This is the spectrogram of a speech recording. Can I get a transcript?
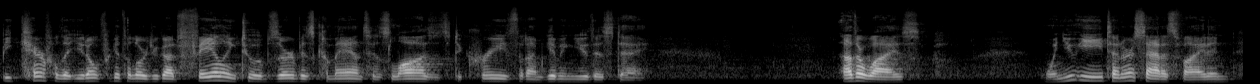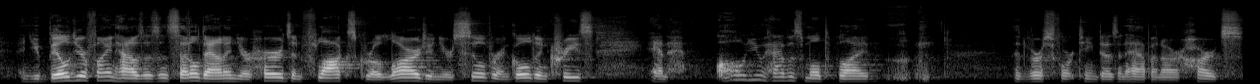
Be careful that you don't forget the Lord your God, failing to observe his commands, his laws, his decrees that I'm giving you this day. Otherwise, when you eat and are satisfied, and, and you build your fine houses and settle down, and your herds and flocks grow large, and your silver and gold increase, and all you have is multiplied, that verse 14 doesn't happen. Our hearts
